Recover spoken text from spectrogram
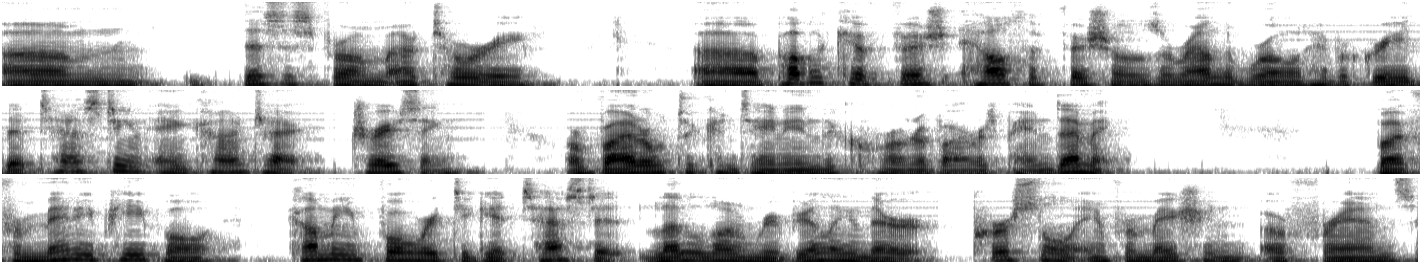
um, this is from Autori. Uh, public health officials around the world have agreed that testing and contact tracing are vital to containing the coronavirus pandemic. But for many people, coming forward to get tested, let alone revealing their personal information of friends,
